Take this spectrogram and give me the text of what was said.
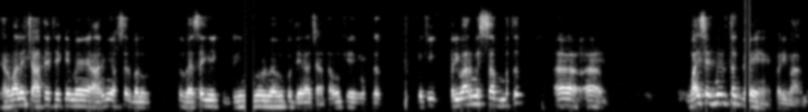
घर वाले चाहते थे कि मैं आर्मी अफसर बनूं तो वैसा ही एक ड्रीम रोल मैं उनको देना चाहता हूँ कि मतलब क्योंकि परिवार में सब मतलब वाइस एडमिरल तक गए हैं परिवार में।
